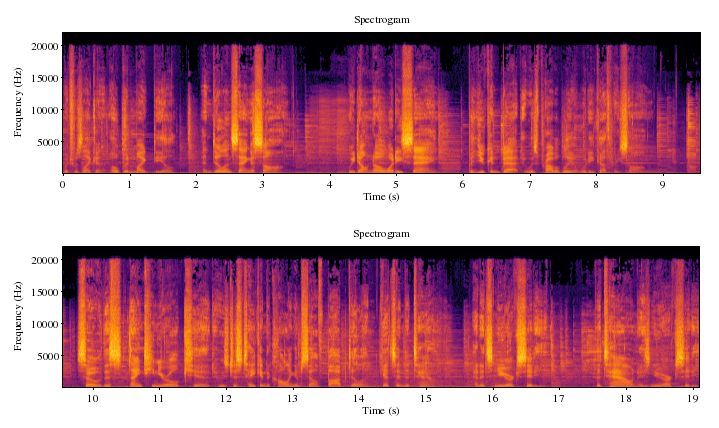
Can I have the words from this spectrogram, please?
which was like an open mic deal, and Dylan sang a song. We don't know what he sang, but you can bet it was probably a Woody Guthrie song. So, this 19 year old kid who's just taken to calling himself Bob Dylan gets into town, and it's New York City. The town is New York City,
